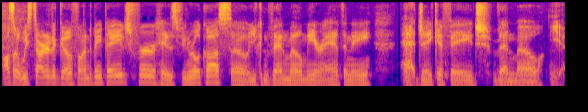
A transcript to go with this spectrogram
also, we started a GoFundMe page for his funeral costs. So you can Venmo me or Anthony at JakeFH, Venmo. yeah.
